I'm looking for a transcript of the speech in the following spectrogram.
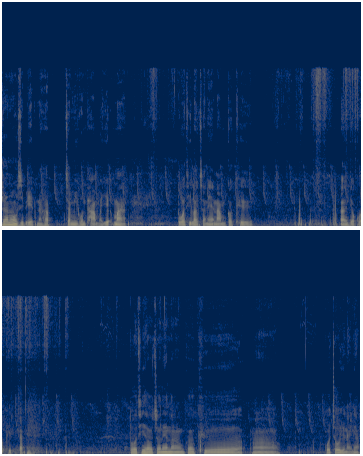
ชั้น 61 นะครับ จะมีคนถามมาเยอะมาก ตัวที่เราจะแนะนำก็คือเอเดี๋ยวกดผิดแป๊บนึงตัวที่เราจะแนะนำก็คือโกโจอยู่ไหนเนี่ย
